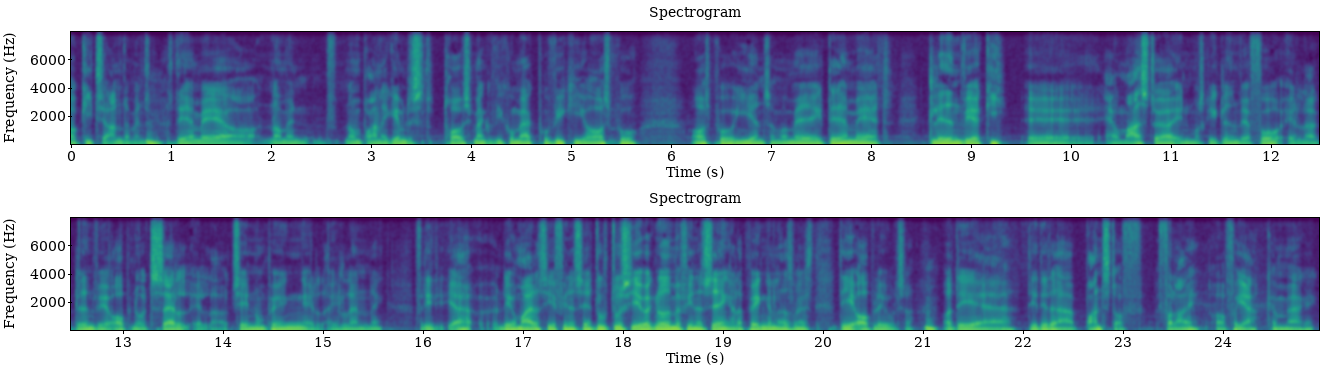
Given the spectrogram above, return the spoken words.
at give til andre mennesker. Mm. Altså det her med, at når man, når man brænder igennem, det tror jeg også, man, vi kunne mærke på Vicky og også på, også på Ian, som var med, ikke? det her med, at glæden ved at give øh, er jo meget større end måske glæden ved at få, eller glæden ved at opnå et salg, eller tjene nogle penge, eller et eller andet. Ikke? Fordi ja, det er jo mig, der siger finansiering. Du, du siger jo ikke noget med finansiering eller penge eller noget som helst. Det er oplevelser, mm. og det er, det er det, der er brændstof for dig og for jer, kan man mærke. Ikke?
